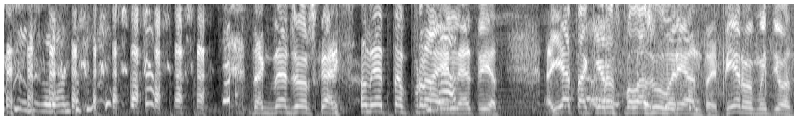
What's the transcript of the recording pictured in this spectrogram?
последний вариант. Тогда Джордж Харрисон, это правильный ответ. Я так и расположил варианты. Первым идет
